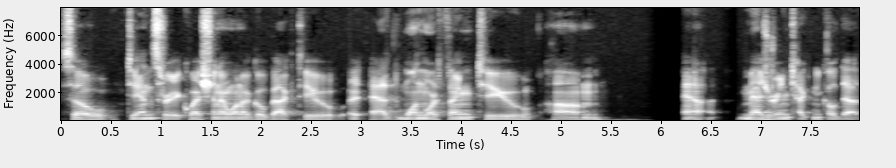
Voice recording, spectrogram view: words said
So to answer your question, I want to go back to uh, add one more thing to um, measuring technical debt.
